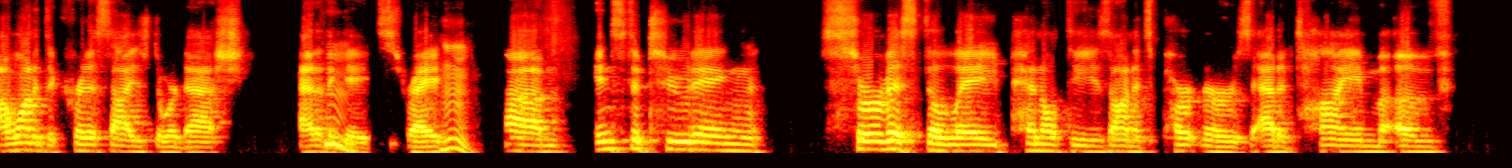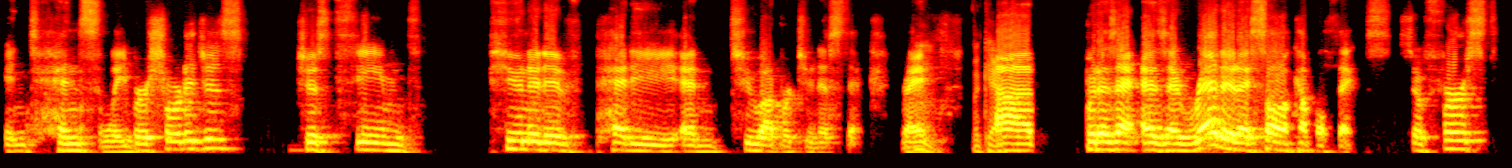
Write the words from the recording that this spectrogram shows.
I wanted to criticize doordash out of the hmm. gates right hmm. um instituting service delay penalties on its partners at a time of intense labor shortages just seemed punitive, petty, and too opportunistic, right? Mm, okay. Uh, but as I as I read it, I saw a couple things. So first,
